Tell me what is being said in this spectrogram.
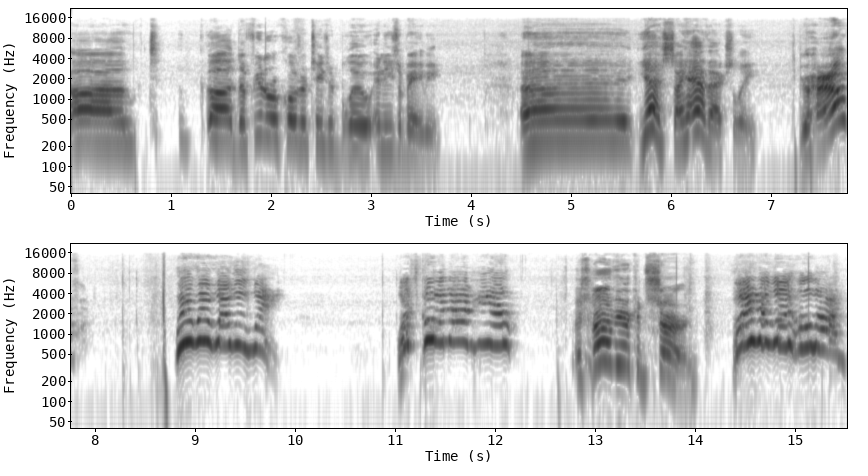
uh, t- uh, the funeral clothes are tainted blue, and he's a baby? Uh, yes, I have actually. You have? Wait, wait, wait, wait, wait. What's going on here? It's none of your concern. Wait, wait, hold on.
